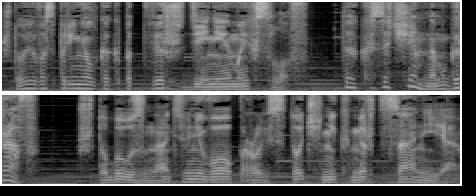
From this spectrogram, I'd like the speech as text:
что я воспринял как подтверждение моих слов. «Так зачем нам граф?» «Чтобы узнать у него про источник мерцания»,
